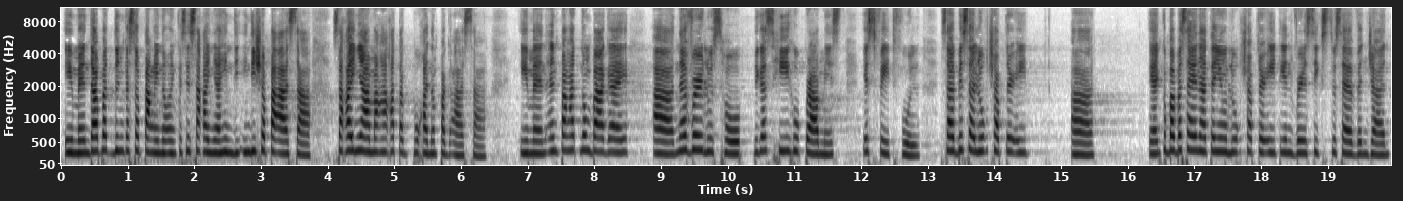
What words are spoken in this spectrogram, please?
Amen. Dapat dun ka sa Panginoon kasi sa Kanya, hindi, hindi siya paasa. Sa Kanya, makakatagpo ka ng pag-asa. Amen. And pangatlong bagay, uh, never lose hope because He who promised is faithful. Sabi sa Luke chapter 8, uh, Ayan, kung babasahin natin yung Luke chapter 18, verse 6 to 7 dyan,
